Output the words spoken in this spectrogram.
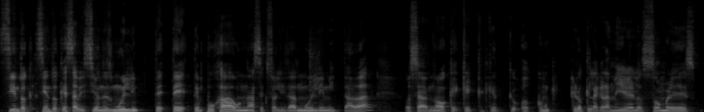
siento, siento que esa visión es muy... Te, te, te, empuja a una sexualidad muy limitada. O sea, ¿no? Que, que, que, como que creo que la gran mayoría de los hombres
